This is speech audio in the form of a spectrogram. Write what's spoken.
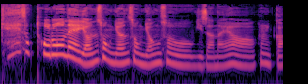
계속 토론의 연속, 연속, 연속이잖아요. 그러니까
